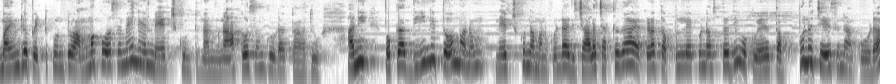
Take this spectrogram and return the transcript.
మైండ్లో పెట్టుకుంటూ అమ్మ కోసమే నేను నేర్చుకుంటున్నాను నా కోసం కూడా కాదు అని ఒక దీనితో మనం నేర్చుకున్నాం అనుకోండి అది చాలా చక్కగా ఎక్కడ తప్పులు లేకుండా వస్తుంది ఒకవేళ తప్పులు చేసినా కూడా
